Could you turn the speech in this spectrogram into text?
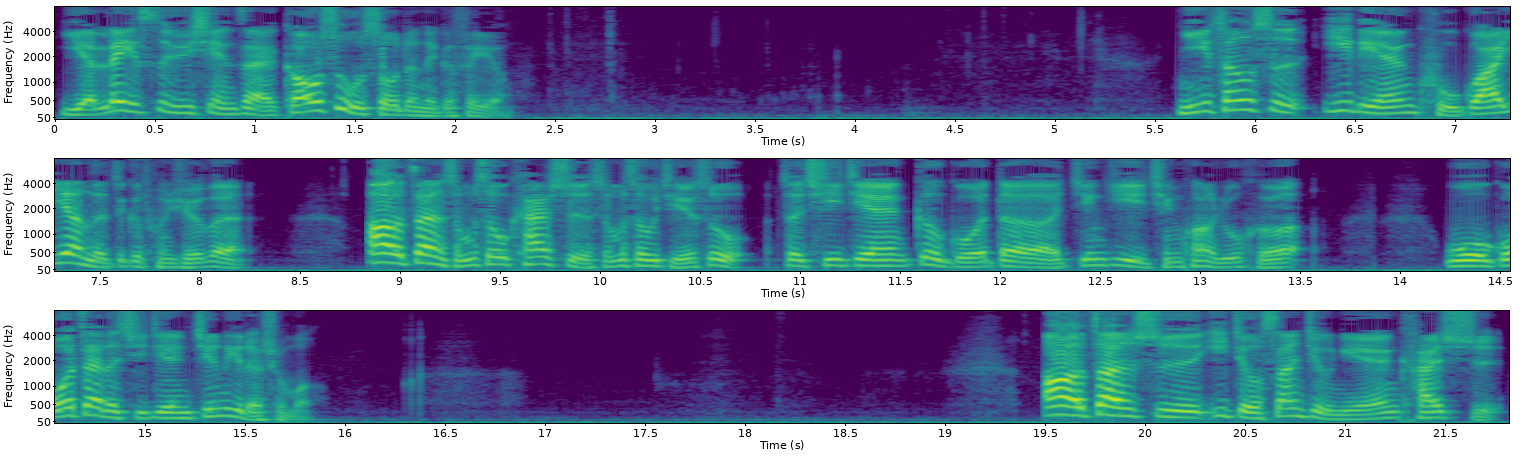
也类似于现在高速收的那个费用。昵称是一脸苦瓜样的这个同学问：二战什么时候开始？什么时候结束？这期间各国的经济情况如何？我国在这期间经历了什么？二战是一九三九年开始，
